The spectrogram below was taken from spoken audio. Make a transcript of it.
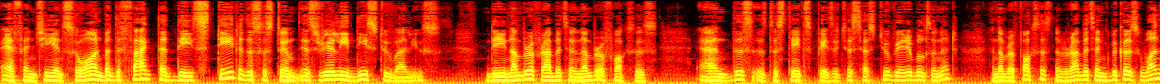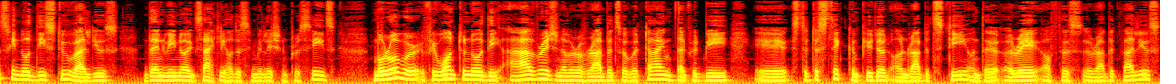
f and g and so on, but the fact that the state of the system is really these two values, the number of rabbits and the number of foxes, and this is the state space. It just has two variables in it, a number of foxes, number of rabbits, and because once we know these two values, then we know exactly how the simulation proceeds. Moreover, if you want to know the average number of rabbits over time, that would be a statistic computed on rabbits t, on the array of this uh, rabbit values,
